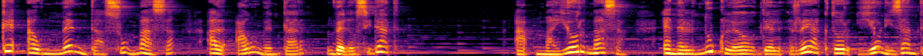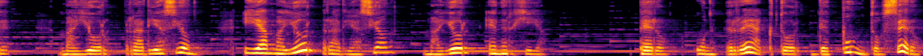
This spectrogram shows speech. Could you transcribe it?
que aumenta su masa al aumentar velocidad. A mayor masa en el núcleo del reactor ionizante, mayor radiación y a mayor radiación, mayor energía. Pero un reactor de punto cero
